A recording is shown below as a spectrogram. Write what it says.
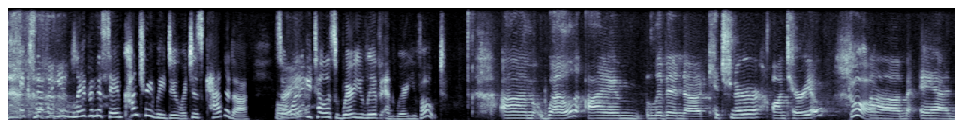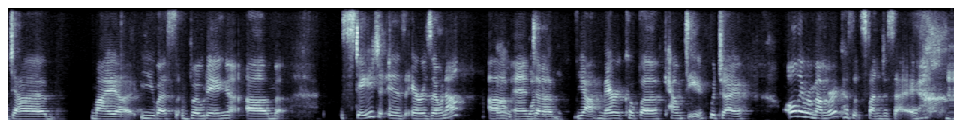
except that you live in the same country we do which is canada. So why don't you tell us where you live and where you vote? Um, well, I live in uh, Kitchener, Ontario, cool. Um, and uh, my uh, U.S. voting um, state is Arizona, um, Oh, and um, yeah, Maricopa County, which I only remember because it's fun to say.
